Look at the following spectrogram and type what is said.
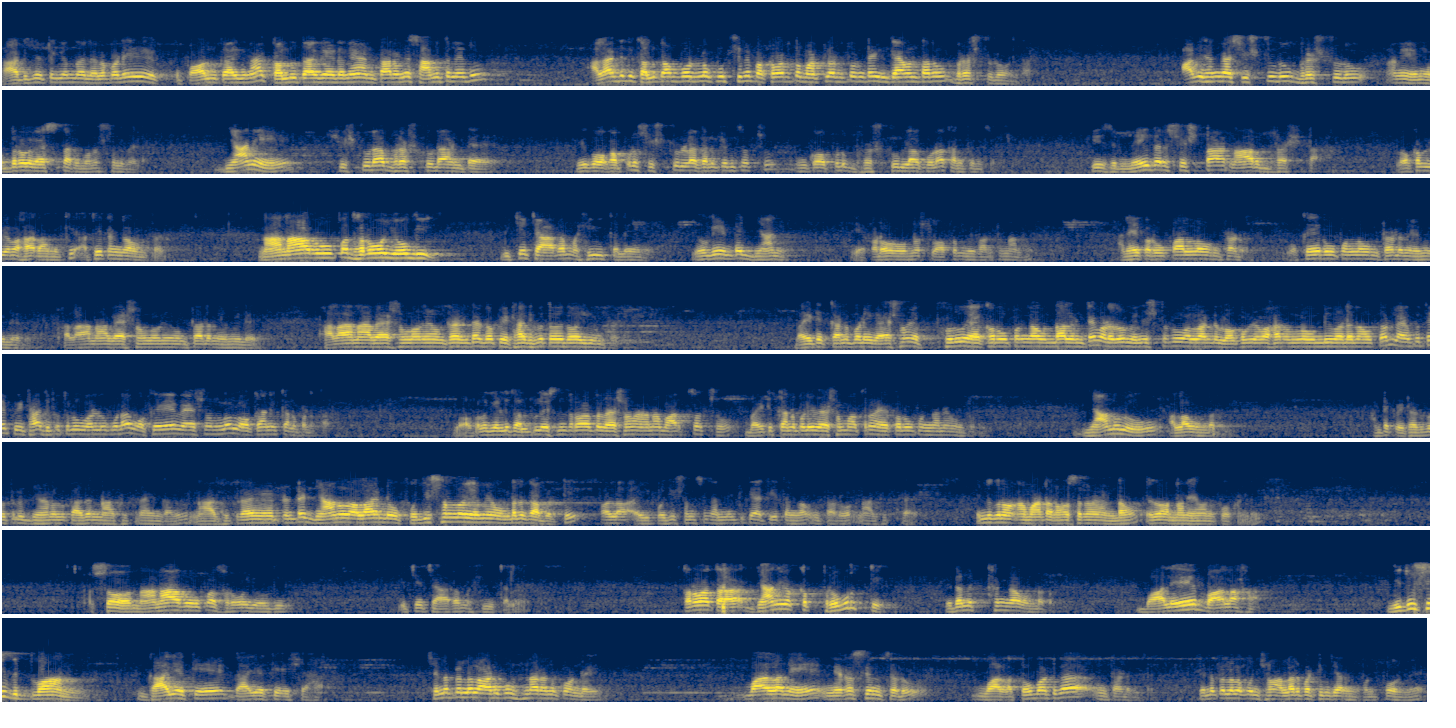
తాటి చెట్టు కింద నిలబడి పాలు తాగినా కళ్ళు తాగాడనే అంటారని సామెత లేదు. అలాంటిది కళ్ళు కాంపౌండ్లో కూర్చుని పక్కవాడితో మాట్లాడుతుంటే ఇంకేమంటారు? భ్రష్టుడు అంటారు. ఆ విధంగా శిష్టుడు భ్రష్టుడు అని ముద్రలు వేస్తారు మనుషుల మీద. జ్ఞాని శిష్టుడా భ్రష్టుడా అంటే మీకు ఒకప్పుడు శిష్టుల్లా కనిపించవచ్చు ఇంకోప్పుడు భ్రష్టుల్లా కూడా కనిపించవచ్చు ఈజ్ నెయిదర్ శిష్ట నార్ భ్రష్ట. లోక వ్యవహారానికి అతీతంగా ఉంటాడు. నానారూపధరో యోగి విచచార మహీతలే యోగి అంటే జ్ఞాని. ఎక్కడో ఉన్న శ్లోకం మీకు అంటున్నాను. అనేక రూపాల్లో ఉంటాడు. ఒకే రూపంలో ఉంటాడని ఏమీ లేదు. ఫలానా వేషంలోనే ఉంటాడని ఏమీ లేదు. ఫలానా వేషంలోనే ఉంటాడంటే ఏదో పీఠాధిపతి ఏదో అయి ఉంటాడు. బయటకు కనపడే వేషం ఎప్పుడూ ఏకరూపంగా ఉండాలంటే వాడు మినిస్టరు అలాంటి లోక వ్యవహారంలో ఉండేవాడని అవుతాడు. లేకపోతే పీఠాధిపతులు వాళ్ళు కూడా ఒకే వేషంలో లోకానికి కనపడతారు. లోపలికి వెళ్ళి తలుపులు వేసిన తర్వాత వేషం ఏమైనా మార్చవచ్చు బయటకు కనపడే వేషం మాత్రం ఏకరూపంగానే ఉంటుంది. జ్ఞానులు అలా ఉండరు. అంటే పీఠాధిపతులు జ్ఞానులు కాదని నా అభిప్రాయం కాదు. నా అభిప్రాయం ఏంటంటే జ్ఞానులు అలాంటి పొజిషన్లో ఏమీ ఉండదు కాబట్టి వాళ్ళ ఈ పొజిషన్స్ అన్నింటికీ అతీతంగా ఉంటారు నా అభిప్రాయం. ఎందుకు ఆ మాట అనవసరమే అండం ఏదో అన్నాను ఏమనుకోకండి. సో నానారూప యోగి విచేచారం హీతలే తర్వాత జ్ఞాని యొక్క ప్రవృత్తి విధమిత్తంగా ఉండదు. బాలే బాలహ. విదుషి విద్వాన్ గాయకే గాయకేశ. చిన్నపిల్లలు ఆడుకుంటున్నారనుకోండి వాళ్ళని నిరసించడు వాళ్ళతో పాటుగా ఉంటాడంట. చిన్నపిల్లలు కొంచెం అల్లరి పట్టించారనుకోండి పోండి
